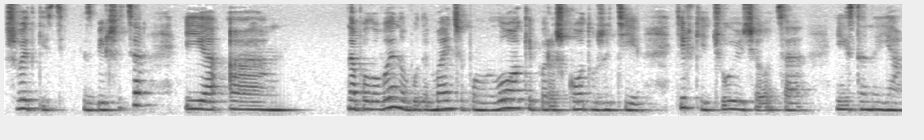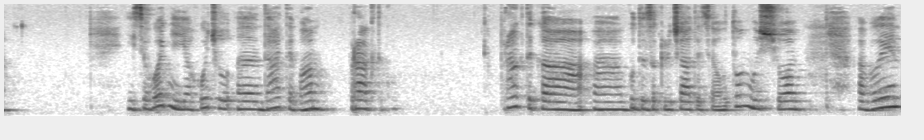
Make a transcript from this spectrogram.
швидкість збільшиться, і наполовину буде менше помилок і перешкод у житті, тільки чуючи оце істинне я. І сьогодні я хочу е, дати вам практику. Практика е, буде заключатися у тому, що ви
